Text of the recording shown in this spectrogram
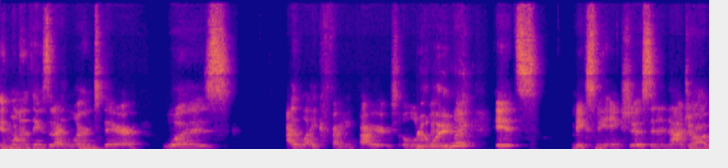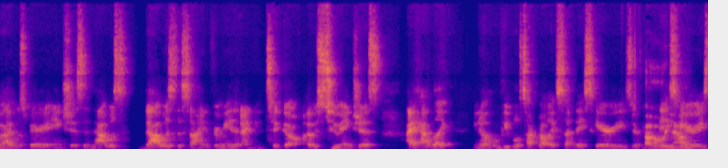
and one of the things that I learned there was I like fighting fires a little Really? bit. Like it's makes me anxious and in that job Mhm. I was very anxious and that was that was the sign for me that I need to go. I was too Mm-hmm. anxious. I had like, you know, when people talk about like Sunday scaries or Oh, Monday yeah. scaries,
